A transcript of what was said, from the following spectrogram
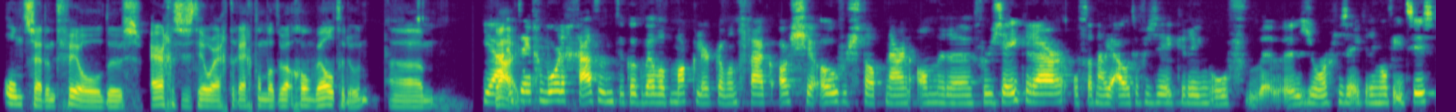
ontzettend veel. Dus ergens is het heel erg terecht om dat wel, gewoon wel te doen. Ehm, Ja, Ja, en tegenwoordig gaat het natuurlijk ook wel wat makkelijker. Want vaak als je overstapt naar een andere verzekeraar, of dat nou je autoverzekering of eh, eh, zorgverzekering of iets is,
